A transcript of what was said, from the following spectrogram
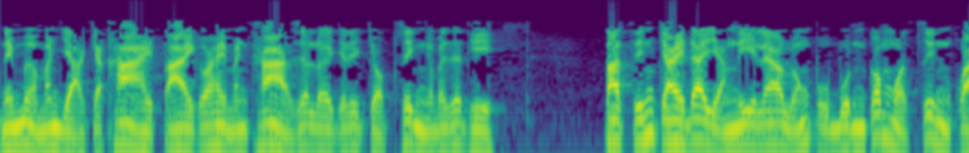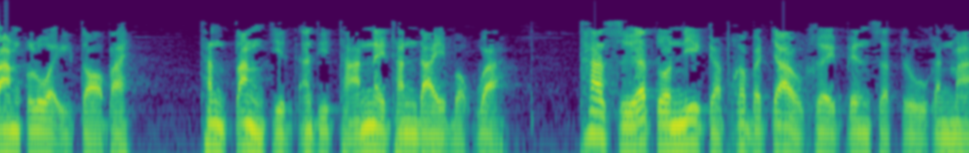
ในเมื่อมันอยากจะฆ่าให้ตายก็ให้มันฆ่าเสียเลยจะได้จบสิ้นกันไปสักที ตัดสินใจได้อย่างนี้แล้วหลวงปู่บุญก็หมดสิ้นความกลัวอีกต่อไป ท่านตั้งจิตอธิษฐานในทันใดบอกว่า ถ้าเสือตัวนี้กับข้าพเจ้าเคยเป็นศัตรูกันมา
